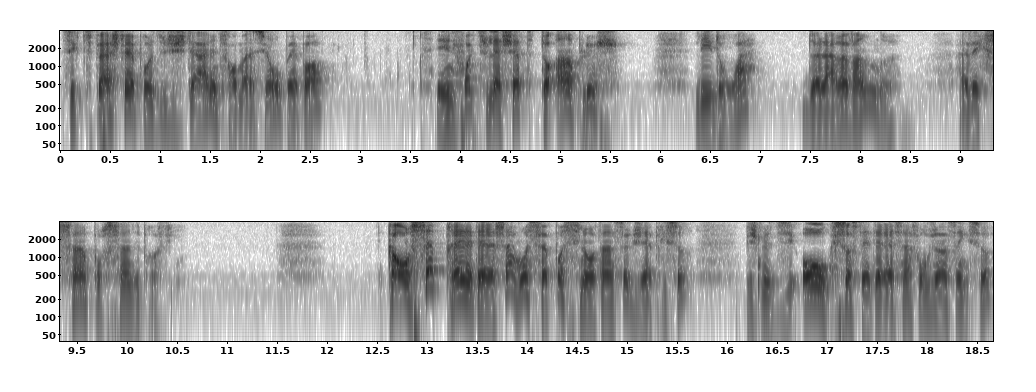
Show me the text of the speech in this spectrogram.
C'est que tu peux acheter un produit digital, une formation, peu importe, et une fois que tu l'achètes, tu as en plus les droits de la revendre avec 100% des profits. Concept très intéressant. Moi, ça fait pas si longtemps ça que j'ai appris ça. Puis je me dis, oh, que ça c'est intéressant, il faut que j'enseigne ça.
